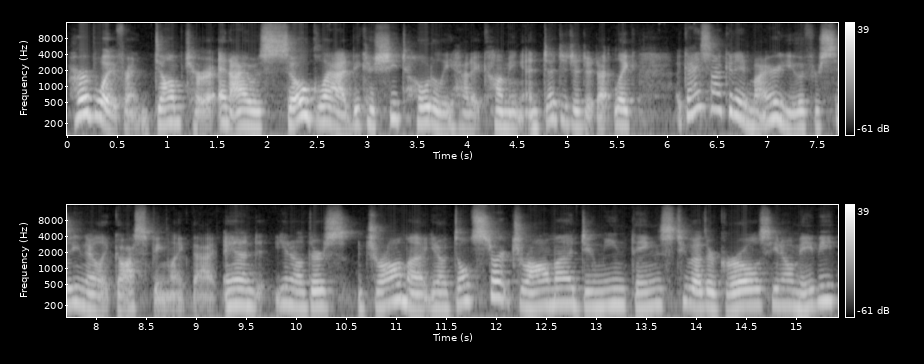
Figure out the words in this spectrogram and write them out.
Her boyfriend dumped her, and I was so glad because she totally had it coming. And da da da da da. Like, a guy's not going to admire you if you're sitting there like gossiping like that. And, you know, there's drama, you know, don't start drama, do mean things to other girls, you know, maybe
